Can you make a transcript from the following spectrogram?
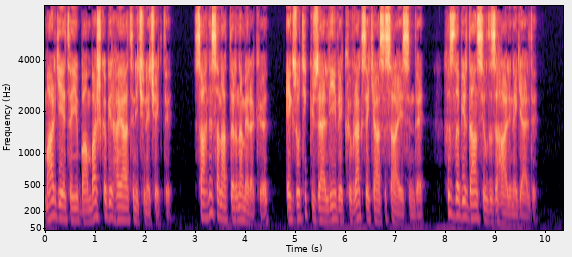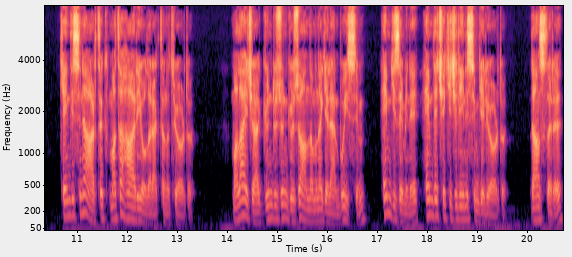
Margareta'yı bambaşka bir hayatın içine çekti. Sahne sanatlarına merakı, egzotik güzelliği ve kıvrak zekası sayesinde hızla bir dans yıldızı haline geldi. Kendisini artık Mata Hari olarak tanıtıyordu. Malayca gündüzün gözü anlamına gelen bu isim hem gizemini hem de çekiciliğini simgeliyordu. Dansları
